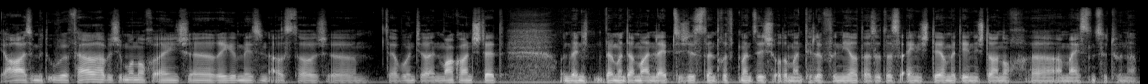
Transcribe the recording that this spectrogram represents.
Ja, also mit Uwe Ferl habe ich immer noch eigentlich äh, regelmäßigen Austausch. Äh, der wohnt ja in Markranstädt und wenn, ich, wenn man da mal in Leipzig ist, dann trifft man sich oder man telefoniert. Also das ist eigentlich der, mit dem ich da noch äh, am meisten zu tun habe.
